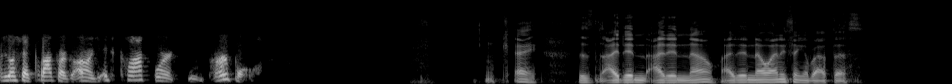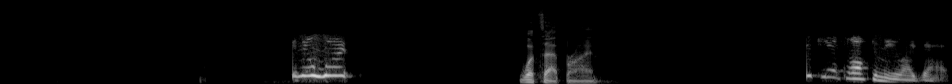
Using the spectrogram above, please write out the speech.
I'm gonna say clockwork orange. It's clockwork purple. Okay. This, I didn't. I didn't know. I didn't know anything about this. You know what? What's that, Brian? You can't talk to me like that.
